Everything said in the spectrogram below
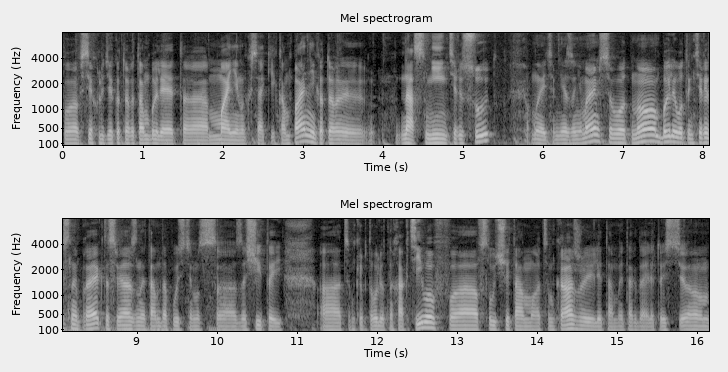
э, всех людей, которые там были, это майнинг всякие компании, которые нас не интересуют, мы этим не занимаемся, вот, но были вот интересные проекты, связанные там, допустим, с э, защитой а, там, криптовалютных активов в случае там там кражи или там и так далее, то есть э,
